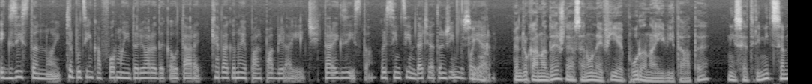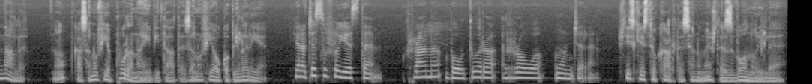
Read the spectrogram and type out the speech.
există în noi, cel puțin ca formă interioară de căutare, chiar dacă nu e palpabil aici, dar există. Îl simțim, de aceea tânjim după Sigur. el. Pentru ca nădejdea să nu ne fie pură naivitate, ni se trimit semnale, nu? Ca să nu fie pură naivitate, să nu fie o copilărie. Iar acest suflu este hrană, băutură, rouă, ungere. Știți că este o carte, se numește Zvonurile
